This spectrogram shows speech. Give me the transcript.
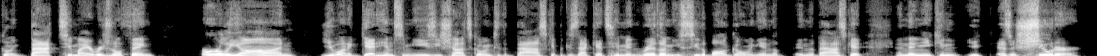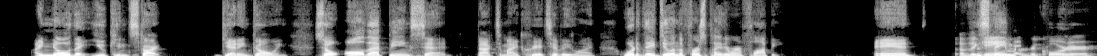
going back to my original thing, early on, you want to get him some easy shots going to the basket because that gets him in rhythm. You see the ball going in the in the basket, and then you can you as a shooter, I know that you can start getting going. So all that being said, back to my creativity line. What did they do in the first play? They weren't floppy. And Of the, The game of the quarter.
